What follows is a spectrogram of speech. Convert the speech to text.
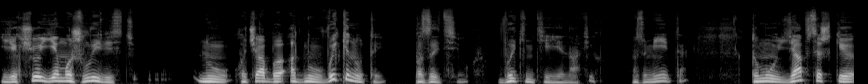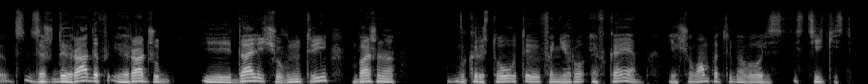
І якщо є можливість ну, хоча б одну викинути позицію, викиньте її нафіг. Розумієте? Тому я все ж таки завжди радив і раджу і далі, що внутрі бажано використовувати фанеру FKM, якщо вам потрібна вологістійкість.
